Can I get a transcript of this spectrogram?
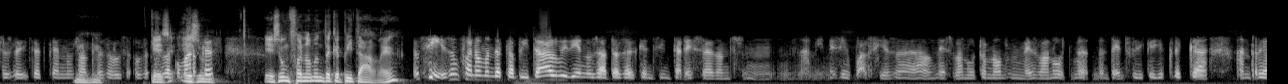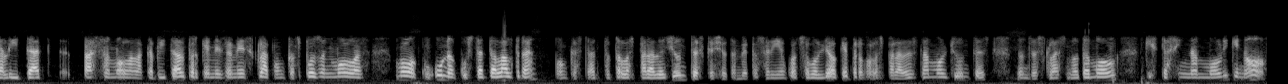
Això és veritat que nosaltres, els, els, Que és, de és, un, comarques, és un fenomen de capital, eh? Sí, és un fenomen de capital, vull dir, a nosaltres el que ens interessa, doncs, mm, a mi m'és igual si és el més venut o no el més venut, m'entens? Vull dir que jo crec que en realitat passa molt a la capital, perquè a més a més, clar, com que es posen molt, les, molt un al costat de l'altre, com que estan totes les parades juntes, que això també passaria en qualsevol lloc, eh, però quan les parades estan molt juntes, doncs esclar, es nota molt qui està signant molt i qui no,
